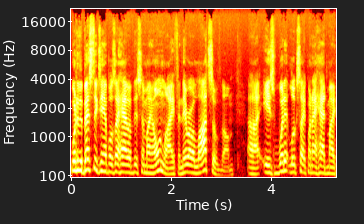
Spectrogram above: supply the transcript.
One of the best examples I have of this in my own life, and there are lots of them, uh, is what it looks like when I had my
